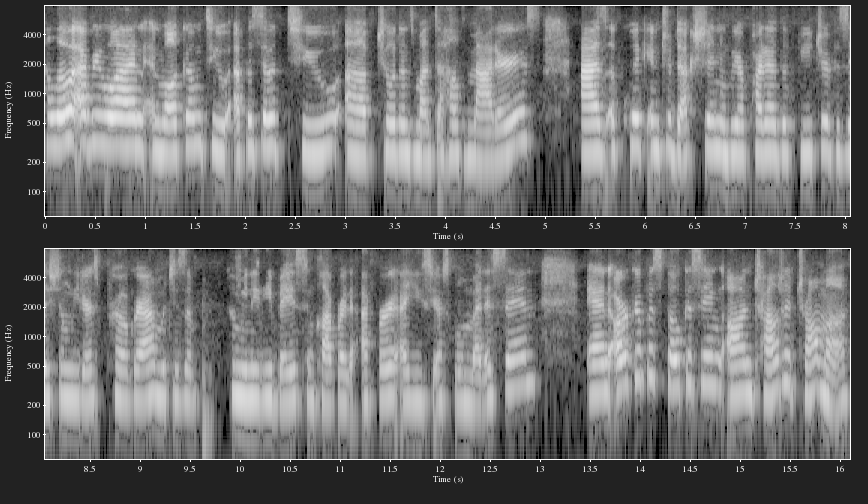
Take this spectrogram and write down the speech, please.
Hello, everyone, and welcome to episode two of Children's Mental Health Matters. As a quick introduction, we are part of the Future Physician Leaders Program, which is a community based and collaborative effort at UCR School of Medicine. And our group is focusing on childhood trauma.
